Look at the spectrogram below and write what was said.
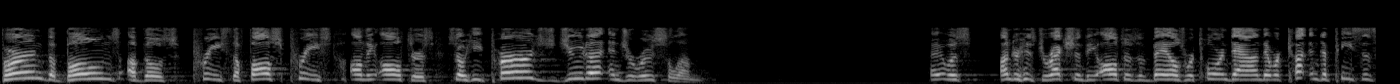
burned the bones of those priests, the false priests, on the altars. So he purged Judah and Jerusalem. It was under his direction, the altars of Baals were torn down. They were cut into pieces.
